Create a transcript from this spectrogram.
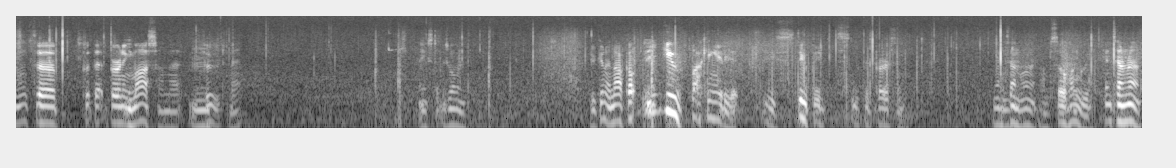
Don't uh, put that burning moss on that Mm. food, man. Hey, stop this woman. You're gonna knock off. You fucking idiot. You stupid, stupid person. You haven't turned around. I'm so hungry. You haven't turned around.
